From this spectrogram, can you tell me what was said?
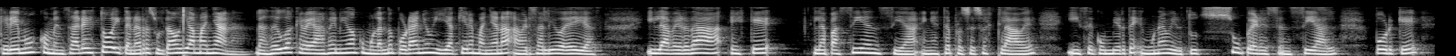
queremos comenzar esto y tener resultados ya mañana. Las deudas que has venido acumulando por años y ya quieres mañana haber salido de ellas. Y la verdad es que la paciencia en este proceso es clave y se convierte en una virtud súper esencial porque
